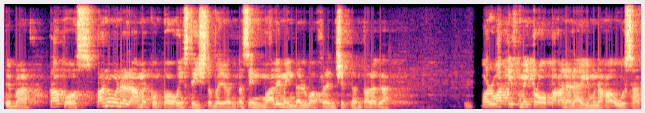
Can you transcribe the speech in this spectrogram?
'di ba? Tapos, paano mo nalaman kung talking stage na ba 'yon? As in, mali mo yung dalawa, friendship lang talaga. Or what if may tropa ka na lagi mo nakausap?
